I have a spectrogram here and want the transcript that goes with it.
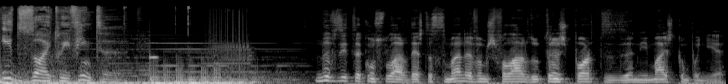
e 18h20. Na visita consular desta semana vamos falar do transporte de animais de companhia.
